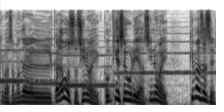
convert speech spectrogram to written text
¿Qué vas a mandar al calabozo si no hay? ¿Con qué seguridad si no hay? ¿Qué vas a hacer?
